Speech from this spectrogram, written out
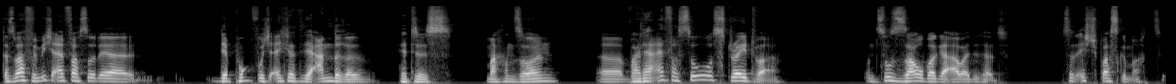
das war für mich einfach so der, der Punkt, wo ich eigentlich dachte, der andere hätte es machen sollen, äh, weil der einfach so straight war und so sauber gearbeitet hat. Es hat echt Spaß gemacht,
